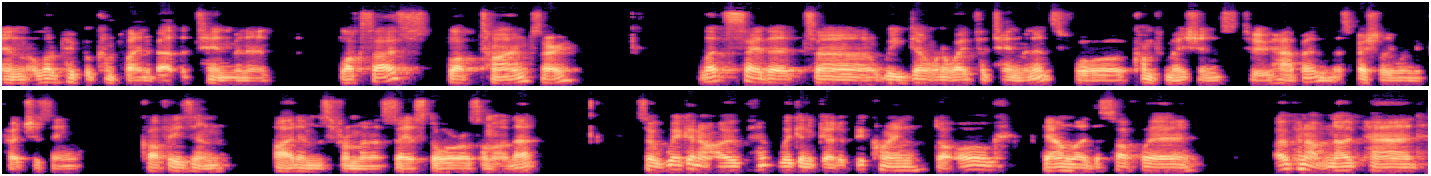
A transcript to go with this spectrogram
and a lot of people complain about the 10 minute block size, block time, sorry. Let's say that uh, we don't want to wait for 10 minutes for confirmations to happen, especially when you're purchasing coffees and items from, a, say, a store or something like that. So we're going to open, we're going to go to bitcoin.org, download the software, open up Notepad,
